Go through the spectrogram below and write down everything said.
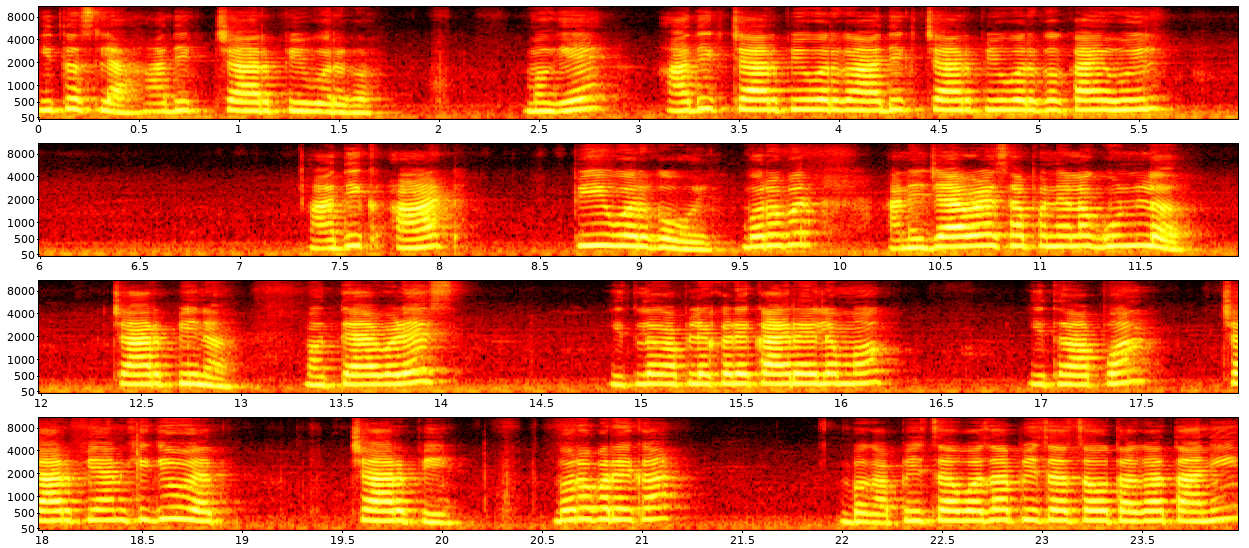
इथंचल्या अधिक चार पी वर्ग. मग हे अधिक चार पी वर्ग अधिक चार पी वर्ग काय होईल? अधिक आठ पी वर्ग होईल. बरोबर? आणि ज्यावेळेस आपण याला गुणलं चार पीनं मग त्यावेळेस इथलं आपल्याकडे काय राहिलं मग? इथं आपण चार पी आणखी घेऊयात. चार पी. बरोबर आहे का? बघा पीचा वजा पीचा चौथा घात आणि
